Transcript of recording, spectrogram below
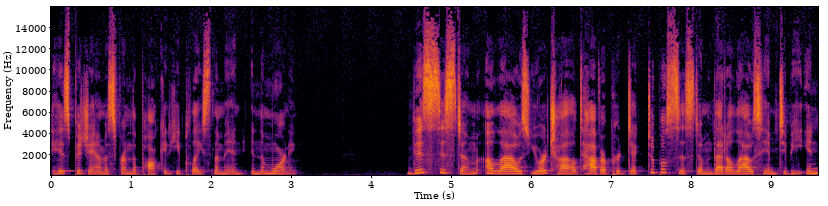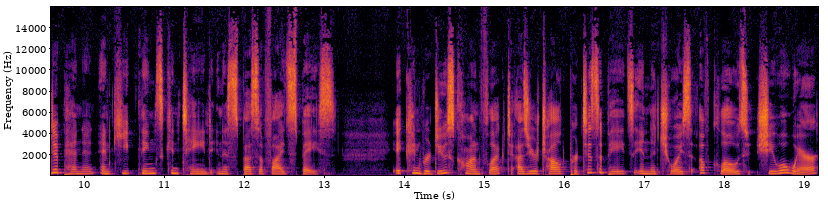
his pajamas from the pocket he placed them in in the morning. This system allows your child to have a predictable system that allows him to be independent and keep things contained in a specified space. It can reduce conflict as your child participates in the choice of clothes she will wear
